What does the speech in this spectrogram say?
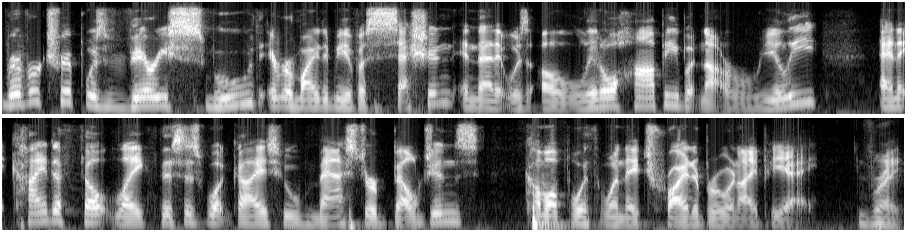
river trip was very smooth. It reminded me of a session in that it was a little hoppy, but not really. And it kind of felt like this is what guys who master Belgians come up with when they try to brew an IPA. Right.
